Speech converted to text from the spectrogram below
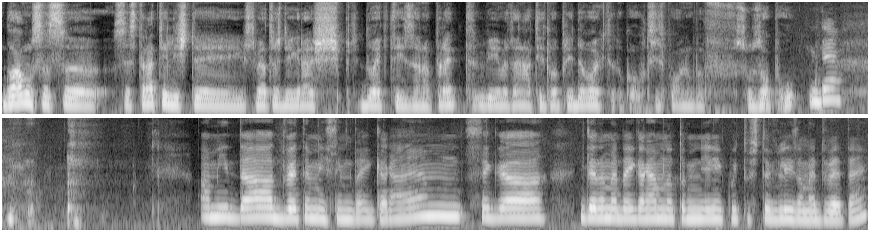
Главно с сестра ти ли ще смяташ да играеш дуетите и за напред? Вие имате една титла при девойките, доколкото си спомням в Созопол. Да. Ами да, двете мислим да играем. Сега гледаме да играем на турнири, които ще влизаме двете.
